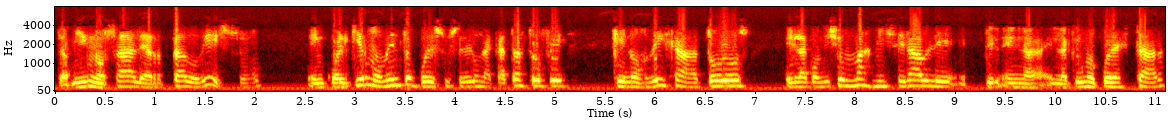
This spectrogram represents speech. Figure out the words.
También nos ha alertado de eso. En cualquier momento puede suceder una catástrofe que nos deja a todos en la condición más miserable en la, en la que uno pueda estar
